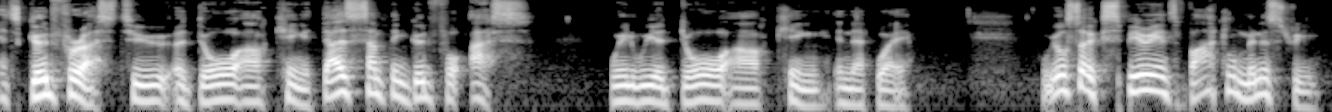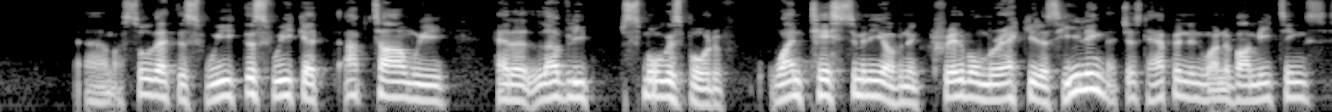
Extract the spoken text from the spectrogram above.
It's good for us to adore our King. It does something good for us when we adore our King in that way. We also experience vital ministry. Um, I saw that this week. This week at Uptown, we had a lovely smorgasbord of one testimony of an incredible miraculous healing that just happened in one of our meetings.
